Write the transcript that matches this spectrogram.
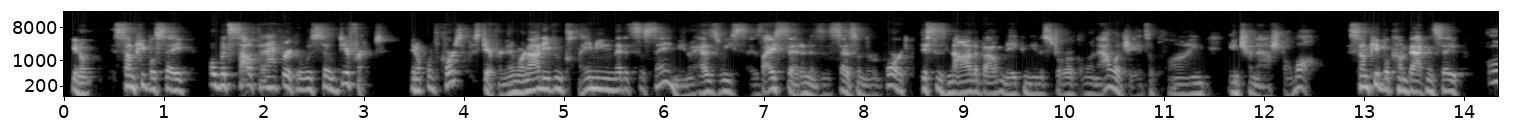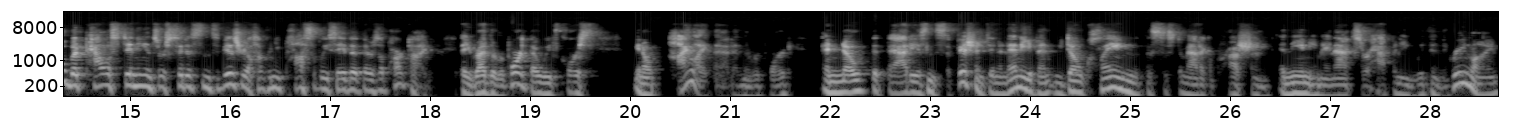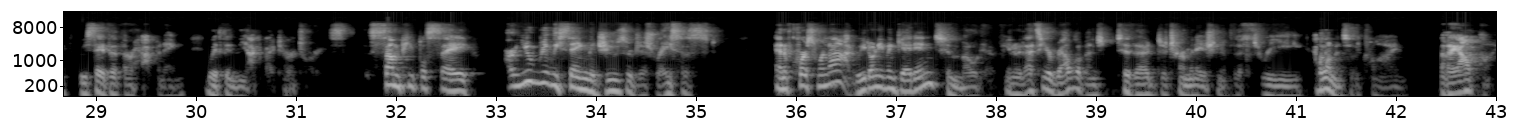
You know, some people say, oh, but South Africa was so different you know, of course it was different. And we're not even claiming that it's the same. You know, as we as I said, and as it says in the report, this is not about making an historical analogy. It's applying international law. Some people come back and say, oh, but Palestinians are citizens of Israel. How can you possibly say that there's apartheid? They read the report, though we of course, you know, highlight that in the report and note that that isn't sufficient. And in any event, we don't claim that the systematic oppression and the inhumane acts are happening within the Green Line. We say that they're happening within the occupied territories. Some people say, are you really saying the Jews are just racist? And of course, we're not. We don't even get into motive. You know, that's irrelevant to the determination of the three elements of the crime that I outlined.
